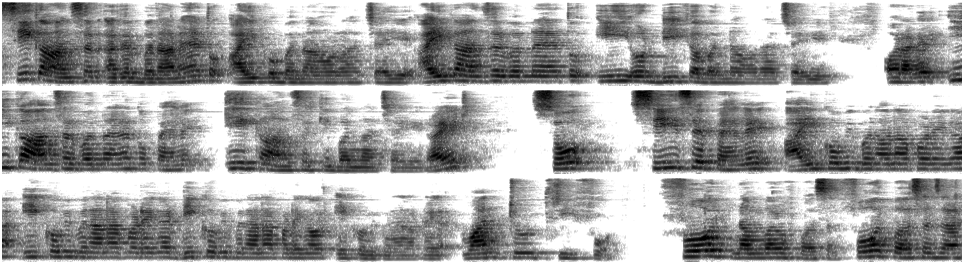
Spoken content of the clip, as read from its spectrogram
सी का आंसर अगर बनाना है तो आई को बनना होना चाहिए। आई का आंसर बनना है तो ई e और डी का बनना होना चाहिए। और अगर ई e का आंसर बनना है तो पहले ए का आंसर की बनना चाहिए राइट सो सी से पहले आई को भी बनाना पड़ेगा ई e को भी बनाना पड़ेगा डी को भी बनाना पड़ेगा और ए को भी बनाना पड़ेगा। One two three four four number of person four person are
